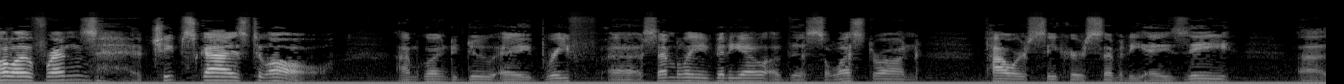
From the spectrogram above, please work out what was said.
hello friends, cheap skies to all. I'm going to do a brief uh, assembly video of the Celestron PowerSeeker 70AZ. Uh,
